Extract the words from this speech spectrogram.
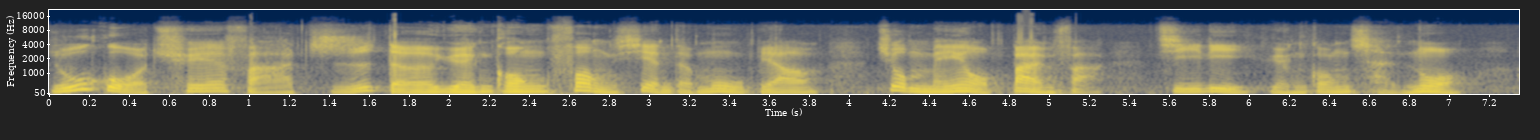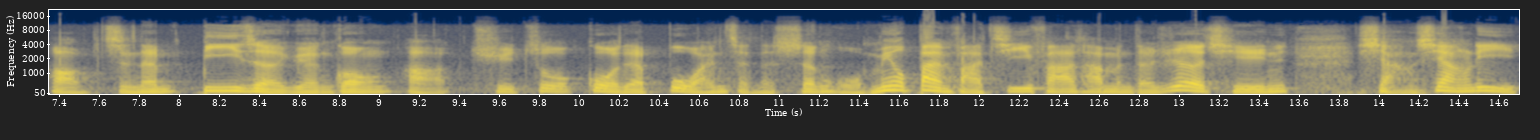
如果缺乏值得员工奉献的目标，就没有办法激励员工承诺。啊，只能逼着员工啊去做过着不完整的生活，没有办法激发他们的热情、想象力、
